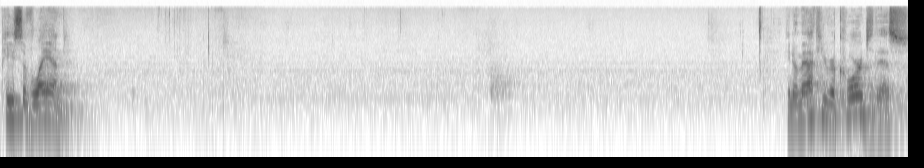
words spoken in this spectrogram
piece of land. You know, Matthew records this,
